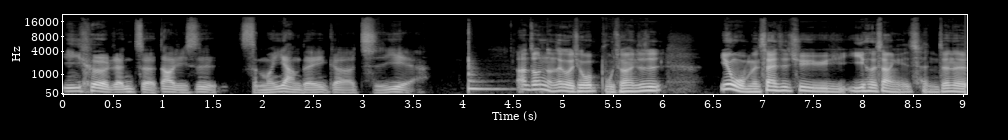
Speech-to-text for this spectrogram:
伊贺忍者到底是什么样的一个职业啊。那中长这个，其实我补充，就是因为我们上次去伊贺上野城，真的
